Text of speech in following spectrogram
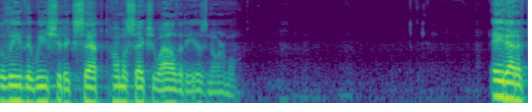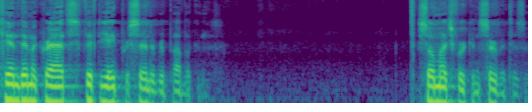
believe that we should accept homosexuality as normal. Eight out of 10 Democrats, 58% of Republicans. So much for conservatism.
